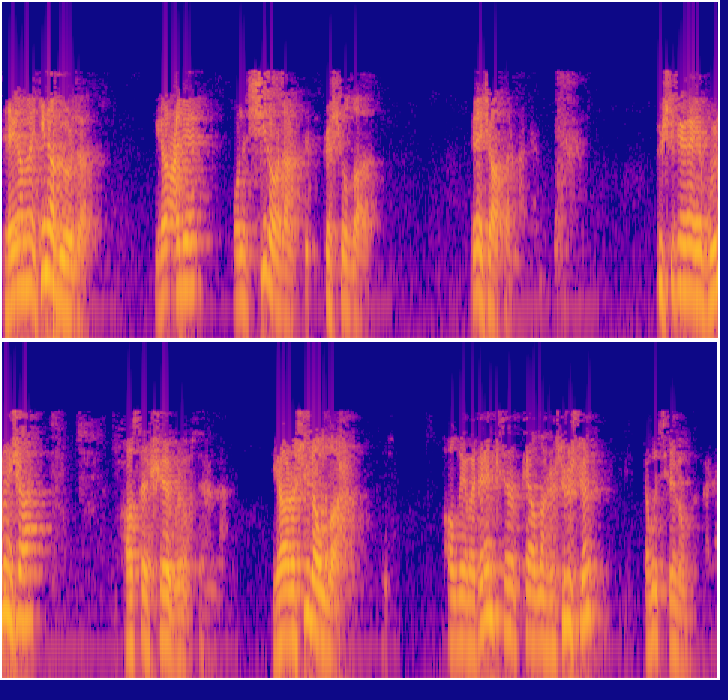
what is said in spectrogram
Peygamber yine buyurdu. Ya Ali onu sil oradan Resulullah'a. Yine cevap vermedi. Üçlü peygamber buyurunca hasta şey buyuruyor muhtemelen. Ya Resulallah Allah'a ederim ki sen Peygamber'in Resulüsün ben bunu silemem böyle.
